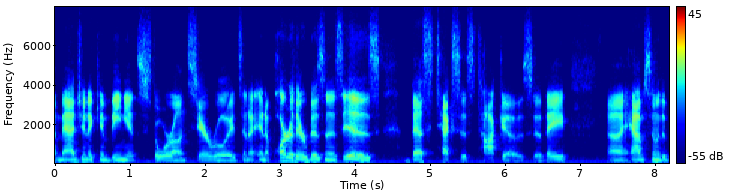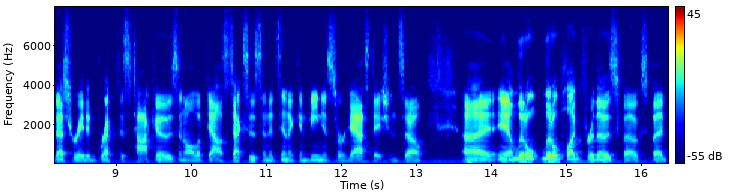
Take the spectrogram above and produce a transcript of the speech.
imagine a convenience store on steroids, and a, and a part of their business is best Texas tacos. So they uh, have some of the best rated breakfast tacos in all of Dallas, Texas, and it's in a convenience store gas station. So, uh, you know, little little plug for those folks, but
